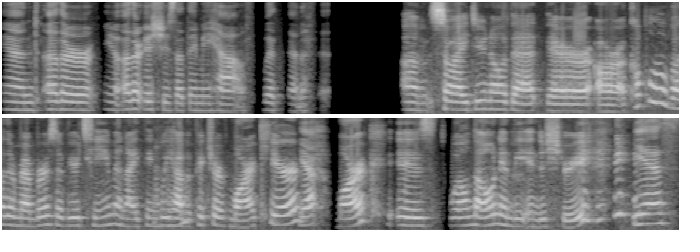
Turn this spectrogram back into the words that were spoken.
and other you know other issues that they may have with benefits. Um, so I do know that there are a couple of other members of your team, and I think we have a picture of Mark here. Yeah. Mark is well known in the industry. Yes,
